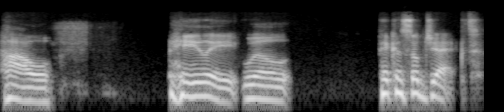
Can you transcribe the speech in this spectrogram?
how Healy will pick a subject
